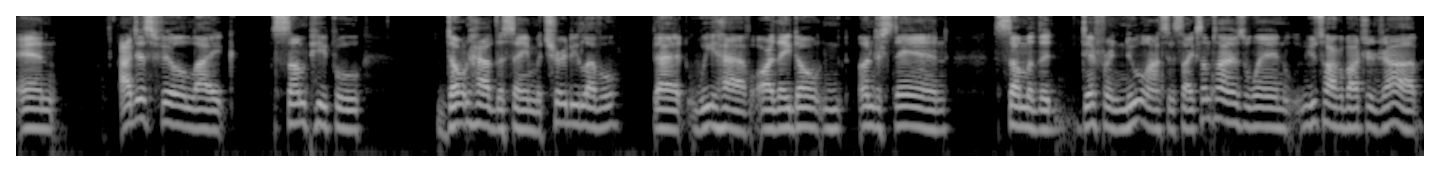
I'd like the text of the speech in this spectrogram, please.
And I just feel like some people don't have the same maturity level that we have, or they don't understand some of the different nuances. Like sometimes when you talk about your job,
